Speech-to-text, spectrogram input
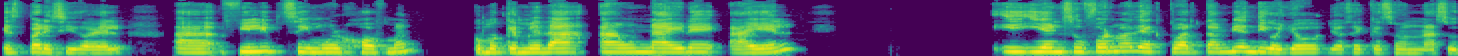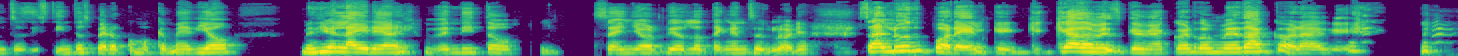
es parecido a él, a Philip Seymour Hoffman, como que me da a un aire a él y, en su forma de actuar también, digo, yo, yo sé que son asuntos distintos, pero como que me dio, me dio el aire, ay, bendito Señor, Dios lo tenga en su gloria. Salud por él, que, que cada vez que me acuerdo me da coraje.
